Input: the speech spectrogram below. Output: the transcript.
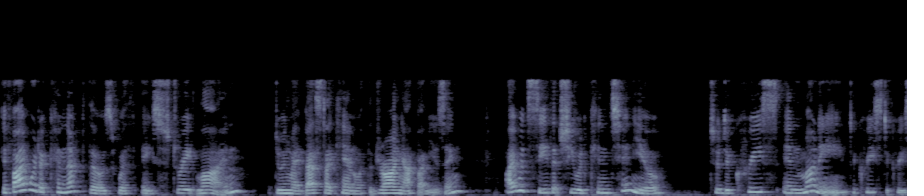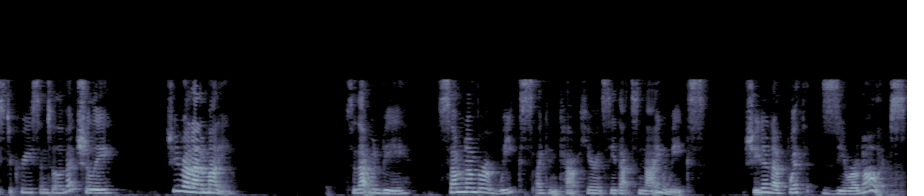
If I were to connect those with a straight line, doing my best I can with the drawing app I'm using, I would see that she would continue to decrease in money, decrease, decrease, decrease until eventually she'd run out of money. So that would be some number of weeks. I can count here and see that's nine weeks. She'd end up with zero dollars.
